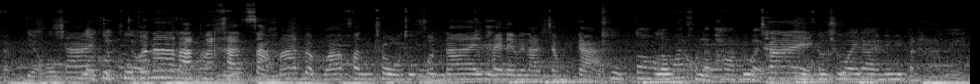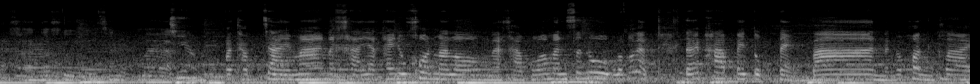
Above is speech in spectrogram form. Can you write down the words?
แบบเดียวใช่เราจคุณดครูจ่อก็น่ารักนะคะมากเลยสามารถแบบว่าคอนโทรลทุกคนได้ภายในเวลาจำกัด ถูกต้องแล้ววาดคนละภาพด้วย ใช่ครูช่วยได้ไม่มีปัญหาเลยนะคะอืมก็คือสนุกมากเที่ยงประทับใจมากนะคะอยากให้ ทุกคนมาลองนะคะ เพราะว่ามันสนุกแล้วก็แบบได้ภาพไปตกแต่งบ้านแล้วก็ผ่อนคลาย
